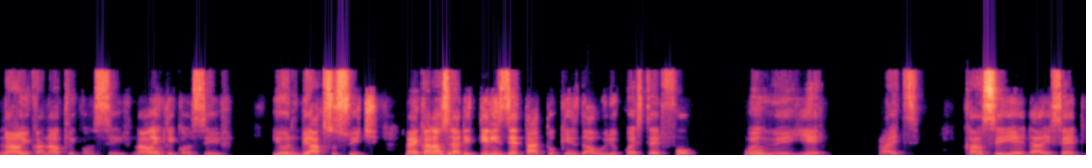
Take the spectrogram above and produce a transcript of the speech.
Now you can now click on save. Now when you click on save, you will be asked to switch. Now you can now see that the three Zeta tokens that we requested for when we were here, right? Can see here that you said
